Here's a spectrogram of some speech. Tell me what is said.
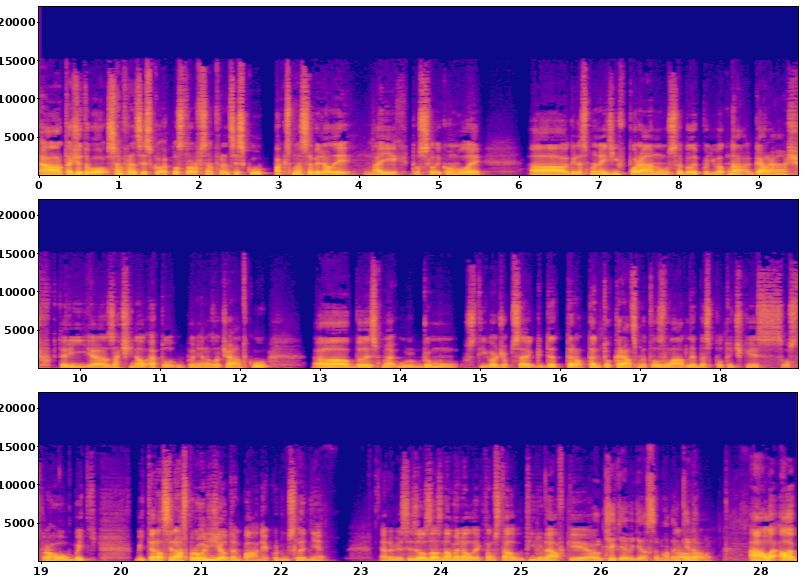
a takže to bylo San Francisco, Apple Store v San Francisku, pak jsme se vydali na jich do Silicon Valley, a kde jsme nejdřív po ránu se byli podívat na garáž, v který eh, začínal Apple úplně na začátku. Byli jsme u domu Steva Jobse, kde teda tentokrát jsme to zvládli bez potyčky s ostrahou, byť, byť teda si nás prohlížel ten pán jako důsledně. Já nevím, jestli jsi ho zaznamenal, jak tam stál u té dodávky. A... Určitě, viděl jsem ho taky, no. no. Ale, ale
